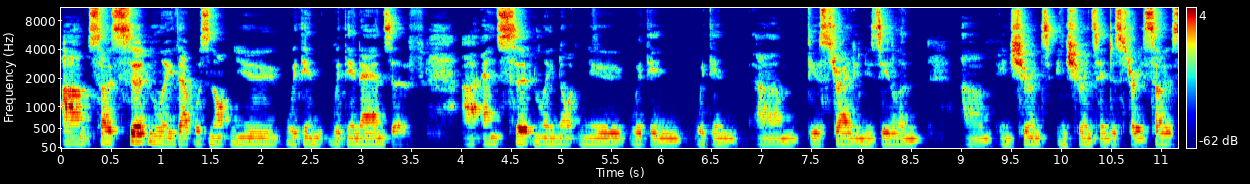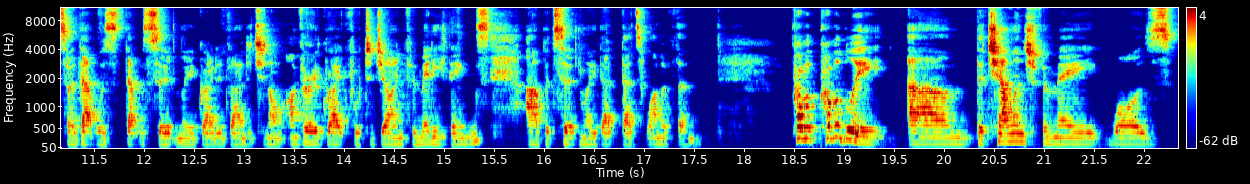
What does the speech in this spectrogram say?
um, so certainly that was not new within within ANZIIF, uh, and certainly not new within within um, the Australian New Zealand um, insurance insurance industry. So so that was that was certainly a great advantage, and I'm, I'm very grateful to Joan for many things, uh, but certainly that that's one of them. Probably, probably um, the challenge for me was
